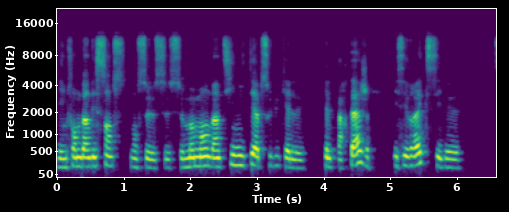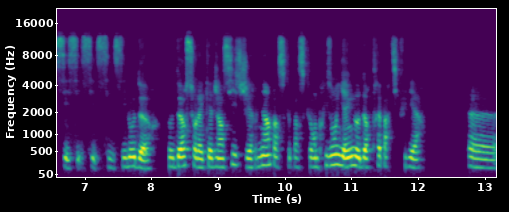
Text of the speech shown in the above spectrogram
y a une forme d'indécence dans ce, moment d'intimité absolue qu'elle qu partage. Et c'est vrai que c'est l'odeur, l'odeur sur laquelle j'insiste, j'y reviens parce qu'en prison, il y a une odeur très particulière. Euh,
